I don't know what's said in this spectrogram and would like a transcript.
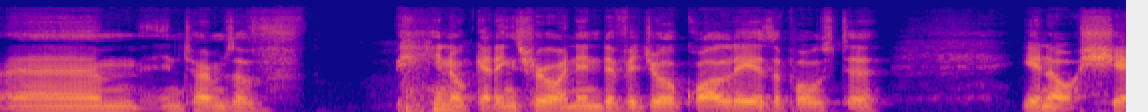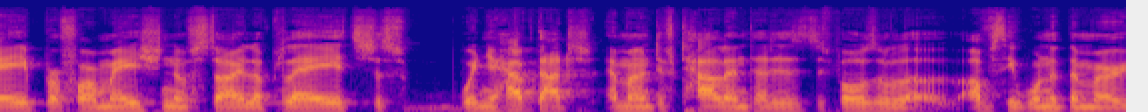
um, in terms of you know getting through an individual quality as opposed to you know shape or formation of style of play. It's just when you have that amount of talent at his disposal, obviously one of them are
